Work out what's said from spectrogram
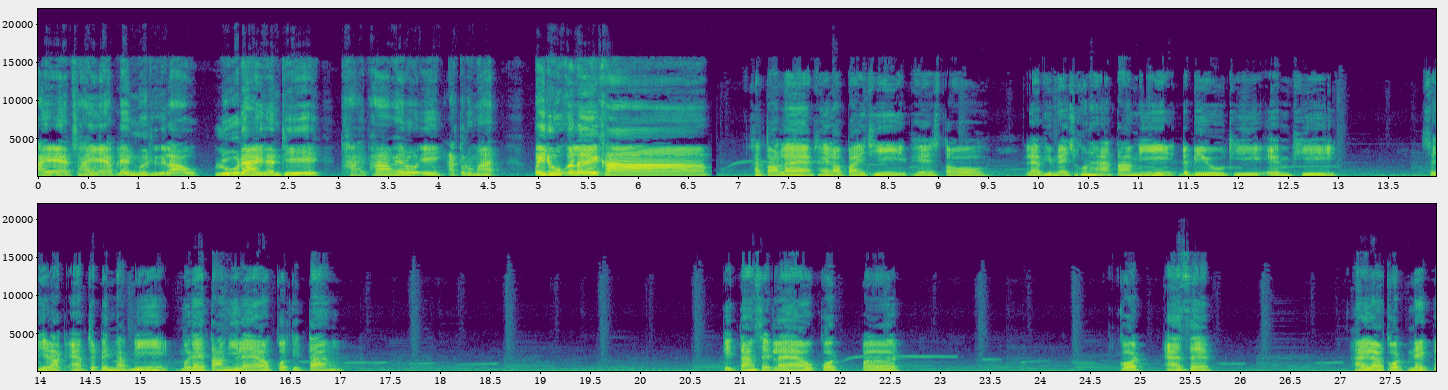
ครแอบใช้แอบเล่นมือถือเรา รู้ได้ทันที ถ่ายภาพให้เราเองอัตโนมัติ ไปดูกันเลยครับ ขั้นตอนแรกให้เราไปที่ Play Store แล้วพิมพ์ในช่องค้นหาตามนี้ WTMP สัญลักษณ์แอปจะเป็นแบบนี้ เมื่อได้ตามนี้แล้วกดติดตั้ง ติดตั้งเสร็จแล้วกดเปิด กด Accept ให้เรากด next ไป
